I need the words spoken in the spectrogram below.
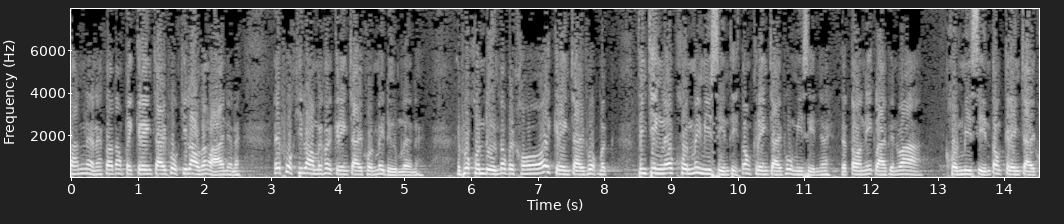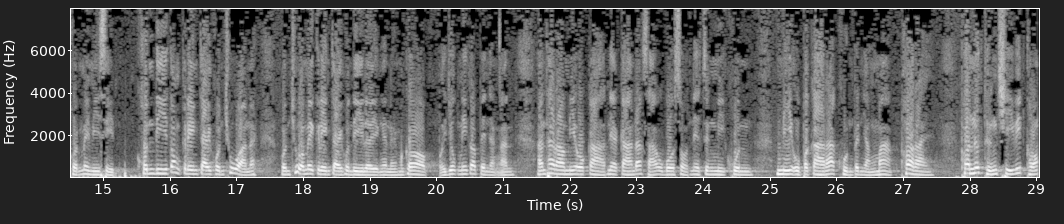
สรรค์เนี่ยนะก็ต้องไปเกรงใจพวกขี้เหล้าทั้งหลายเนี่ยนะไอ้พวกขี้เหล้าไม่ค่อยเกรงใจคนไม่ดื่มเลยนะไอ้ พวกคนดื่มต้องไปคอยเกรงใจพวกจริง ๆ แล้วคนไม่มีศีลที่ต้องเกรงใจผู้มีศีลไงแต่ตอนนี้กลายเป็นว่า คนมีศีลต้องเกรงใจคนไม่มีศีลคนดีต้องเกรงใจคนชั่วนะคนชั่วไม่เกรงใจคนดีเลยอย่างเงี้ยนะมันก็ยุคนี้ก็เป็นอย่างนั้น อันถ้าเรามีโอกาสเนี่ยการรักษาอุโบสถเนี่ยจึงมีคุณมีอุปการะคุณเป็นอย่างมาก เพราะอะไรเพราะนึกถึงชีวิตของ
